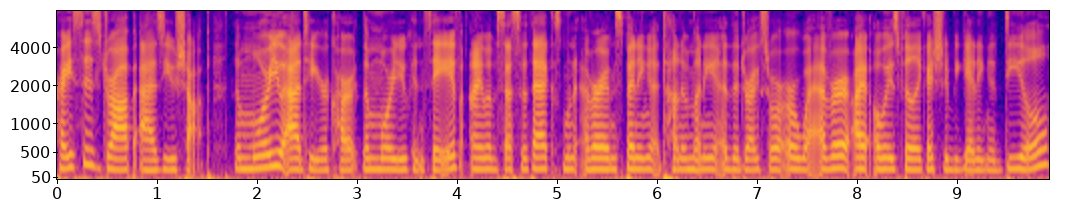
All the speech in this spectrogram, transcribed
prices drop as you shop. The more you add to your cart, the more you can save. I'm obsessed with that because whenever I'm spending a ton of money at the drugstore or whatever, I always feel like I should be getting a deal.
